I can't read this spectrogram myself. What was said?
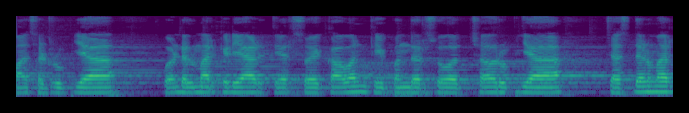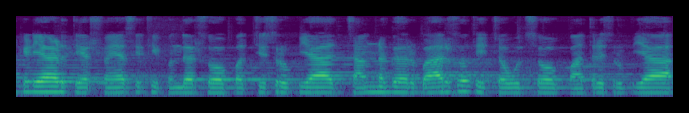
પાસઠ રૂપિયા. ગોંડલ માર્કેટયાર્ડ તેરસો એકાવનથી પંદરસો છ રૂપિયા. જસદણ માર્કેટયાર્ડ તેરસો એંસીથી પંદરસો પચીસ રૂપિયા, જામનગર બારસોથી ચૌદસો પાંત્રીસ રૂપિયા,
